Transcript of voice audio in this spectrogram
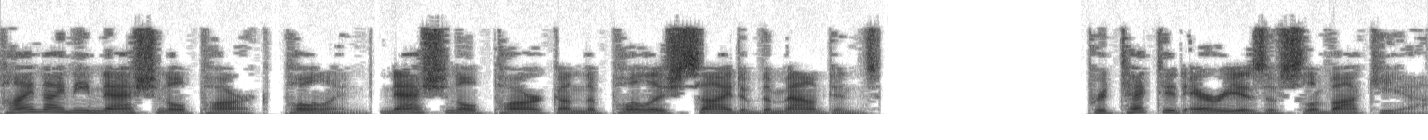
Pieniny National Park Poland. National Park on the Polish side of the mountains. Protected areas of Slovakia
